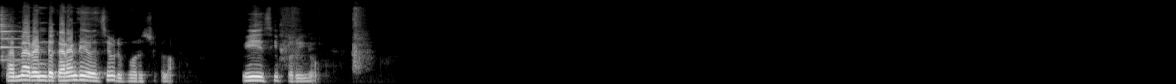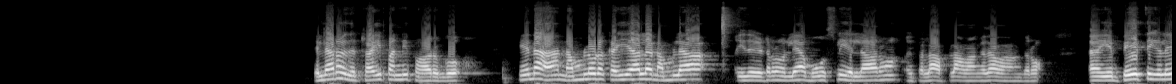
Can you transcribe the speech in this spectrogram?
எண்ணெய் ரெண்டு கரண்டியை வச்சு இப்படி பொரிச்சுக்கலாம் வீசி பொரியும். எல்லாரும் இதை ட்ரை பண்ணி பாருங்க. ஏன்னா நம்மளோட கையால் நம்மளா இதை இடுறோம் இல்லையா? மோஸ்ட்லி எல்லாரும் இப்போல்லாம் அப்பெல்லாம் வாங்க தான் வாங்குறோம். என் பேத்திகளே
